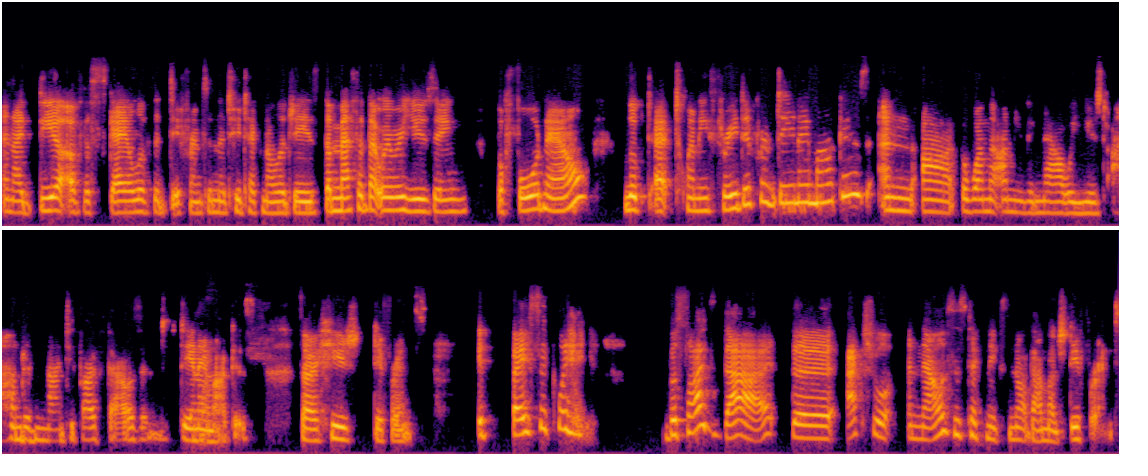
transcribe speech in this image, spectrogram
an idea of the scale of the difference in the two technologies, the method that we were using before now looked at 23 different DNA markers, and uh, the one that I'm using now, we used 195,000 DNA markers. So a huge difference. It basically, besides that, the actual analysis technique's not that much different.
